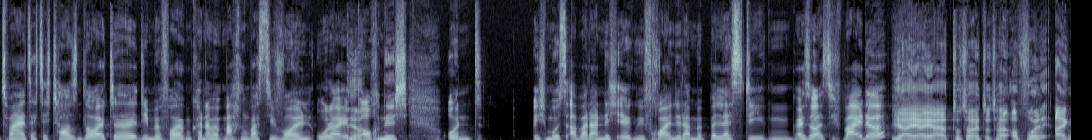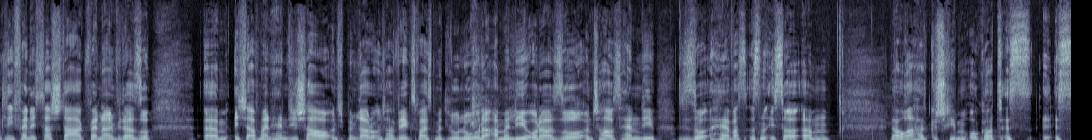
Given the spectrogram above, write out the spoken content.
260.000 Leute, die mir folgen, können damit machen, was sie wollen oder eben Ja. auch nicht. Und ich muss aber dann nicht irgendwie Freunde damit belästigen. Weißt du, was ich meine? Ja, ja, ja, total, total. Obwohl, eigentlich fände ich das stark, wenn dann wieder so, ähm, ich auf mein Handy schaue und ich bin gerade unterwegs, weiß mit Lulu oder Amelie oder so und schaue aufs Handy. Und sie so, hä, was ist denn? Ich so, ähm, Laura hat geschrieben, oh Gott, ist, ist,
